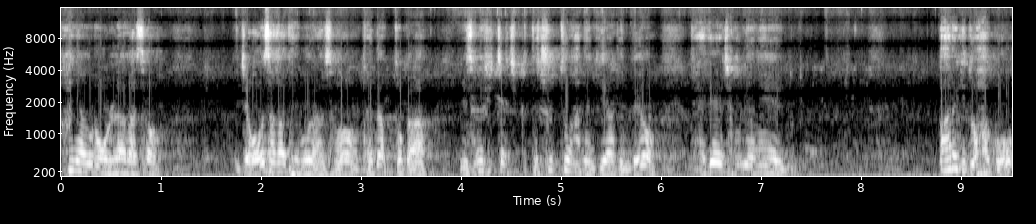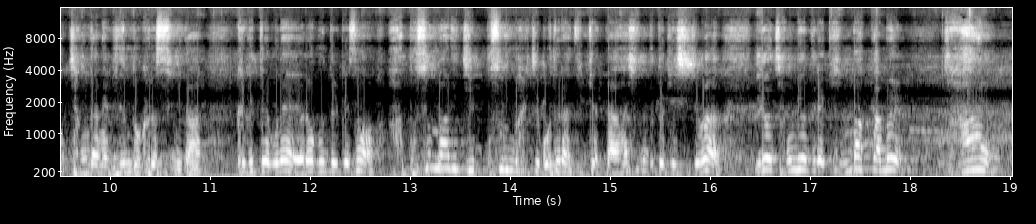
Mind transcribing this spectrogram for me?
한양으로 올라가서 이제 어사가 되고 나서 변학도가 이 생식잔치 끝에 출두하는 이야기인데요. 되게 장면이 빠르기도 하고 장단의 리듬도 그렇습니다. 그렇기 때문에 여러분들께서 아, 무슨 말인지 무슨 말인지 못 알아듣겠다 하시는 분도 계시지만 이런 장면들의 긴박감을 잘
